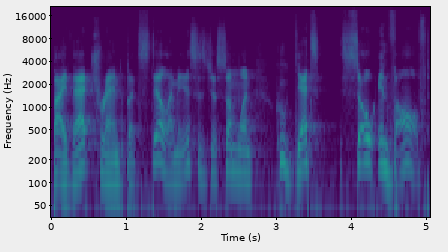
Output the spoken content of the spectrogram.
by that trend. But still, I mean, this is just someone who gets so involved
